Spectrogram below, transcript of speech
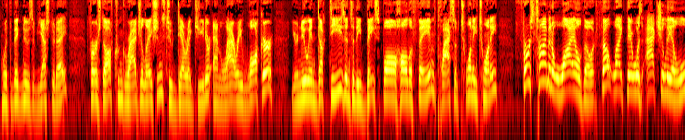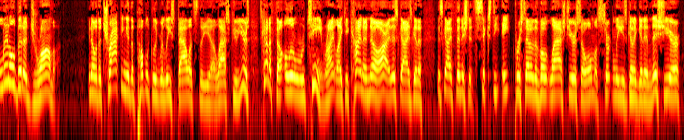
with the big news of yesterday. First off, congratulations to Derek Jeter and Larry Walker, your new inductees into the Baseball Hall of Fame, class of 2020. First time in a while, though, it felt like there was actually a little bit of drama you know, the tracking of the publicly released ballots the uh, last few years, it's kind of felt a little routine, right? Like you kind of know, all right, this guy's going to, this guy finished at 68% of the vote last year, so almost certainly he's going to get in this year.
